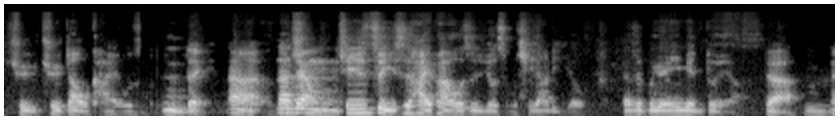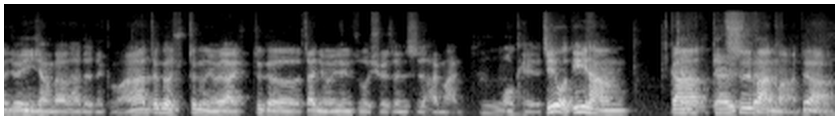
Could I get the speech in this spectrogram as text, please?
去去绕开或什么，嗯，对，那那这样其实自己是害怕，或是有什么其他理由，但是不愿意面对啊，对啊，嗯，那就影响到他的那个嘛。那这个这个纽约来，这个在纽约念书的学生是还蛮 OK 的。其实我第一堂跟他吃饭嘛，对啊，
